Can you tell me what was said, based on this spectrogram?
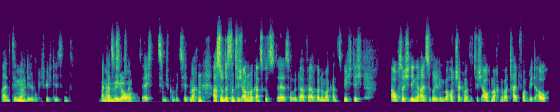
einzigen Sachen, mhm. die da wirklich wichtig sind. Man ja, kann es echt ziemlich kompliziert machen. Achso, das ist natürlich auch nochmal ganz kurz, äh, sorry dafür, aber nochmal ganz wichtig, auch solche Dinge reinzubringen. Über Hotjar kann man es natürlich auch machen, aber Typeform geht auch,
